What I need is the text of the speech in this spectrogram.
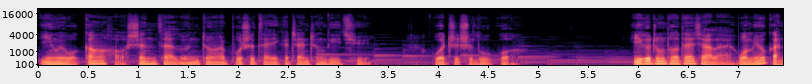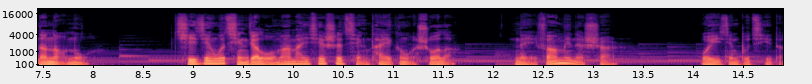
因为我刚好身在伦敦，而不是在一个战争地区，我只是路过。一个钟头待下来，我没有感到恼怒。期间，我请教了我妈妈一些事情，她也跟我说了哪方面的事儿，我已经不记得。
